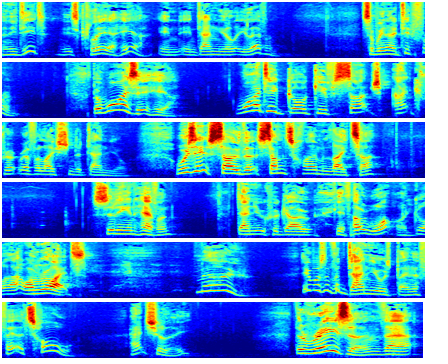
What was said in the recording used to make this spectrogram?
And he did. It's clear here in, in Daniel 11. So we know different. But why is it here? Why did God give such accurate revelation to Daniel? Was it so that sometime later, sitting in heaven, Daniel could go, you know what, I got that one right? No, it wasn't for Daniel's benefit at all, actually. The reason that,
